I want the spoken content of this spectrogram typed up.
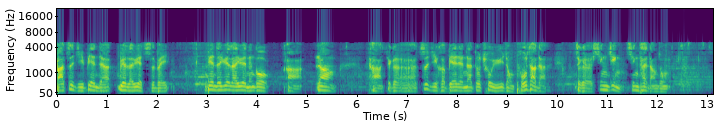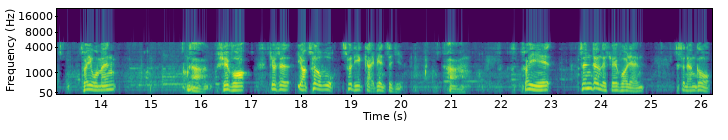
把自己变得越来越慈悲，变得越来越能够啊让啊这个自己和别人呢都处于一种菩萨的这个心境心态当中。所以我们啊学佛。就是要彻悟，彻底改变自己啊！所以，真正的学佛人是能够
